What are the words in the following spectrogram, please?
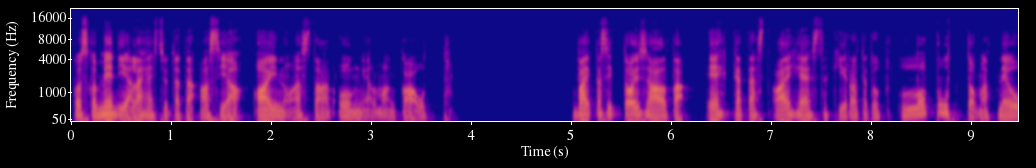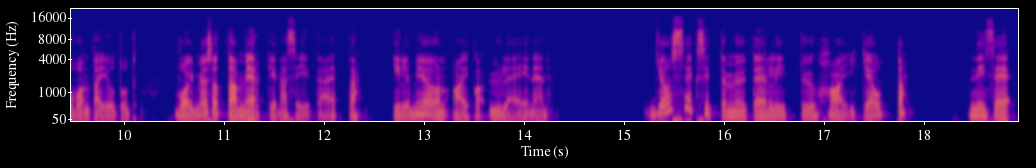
koska media lähestyy tätä asiaa ainoastaan ongelman kautta. Vaikka sitten toisaalta ehkä tästä aiheesta kirjoitetut loputtomat neuvontajutut voi myös ottaa merkkinä siitä, että ilmiö on aika yleinen – jos seksittömyyteen liittyy haikeutta, niin se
